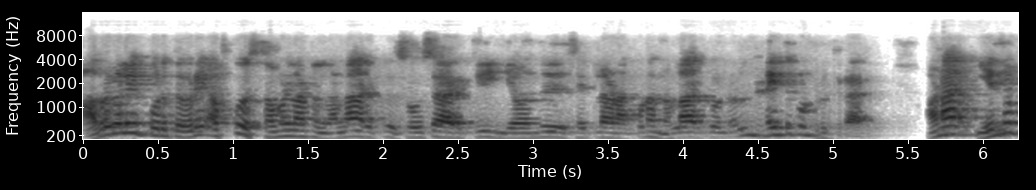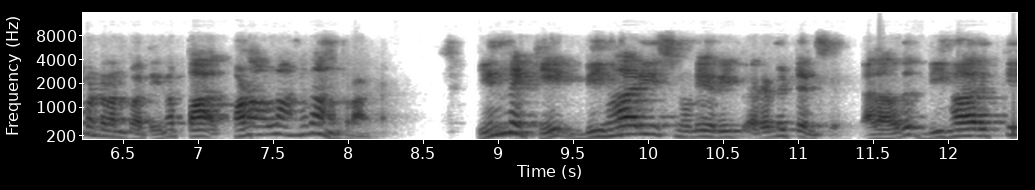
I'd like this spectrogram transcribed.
அவர்களை பொறுத்தவரை அப்கோர்ஸ் தமிழ்நாட்டில் நல்லா இருக்கு சோசா இருக்கு இங்க வந்து செட்டில் ஆனா கூட நல்லா இருக்குன்றது நினைத்து கொண்டிருக்கிறார்கள். ஆனா என்ன பண்றான்னு பாத்தீங்கன்னா பணம் எல்லாம் அங்கதான் அனுப்புறாங்க. இன்னைக்கு பீகாரிஸ்னுடைய ரெமிட்டன்ஸ் அதாவது பீகாருக்கு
